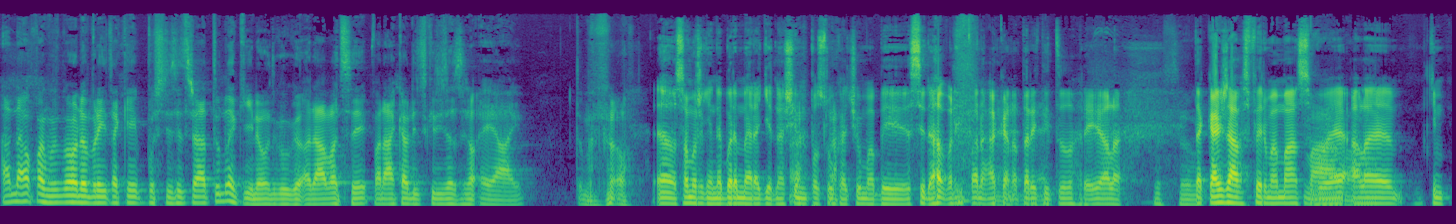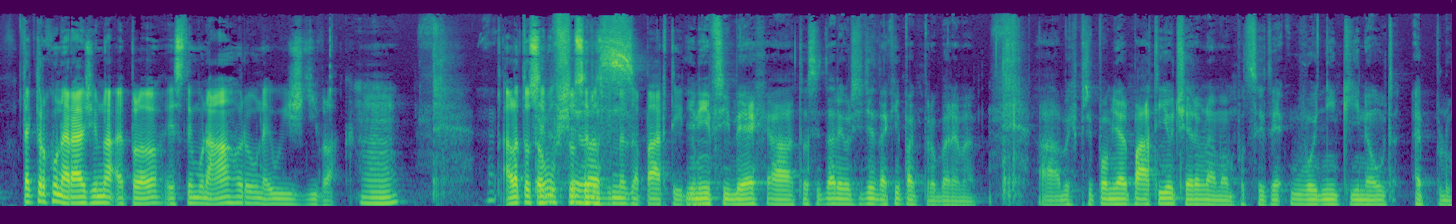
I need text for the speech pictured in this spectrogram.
A naopak by bylo dobré taky pustit si třeba tuhle keynote Google a dávat si panáka vždycky, když zase AI. To by bylo. Eh, samozřejmě nebudeme radit našim posluchačům, aby si dávali panáka na tady tyto hry, ale tak každá firma má svoje, má, má. ale tím tak trochu narážím na Apple, jestli mu náhodou neujíždí vlak. Hmm. Ale to, to, si, už to se dozvíme za pár týdnů. Jiný příběh a to si tady určitě taky pak probereme. A abych připomněl 5. června, mám pocit, je úvodní keynote Apple.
